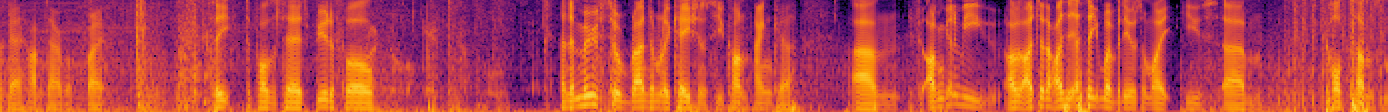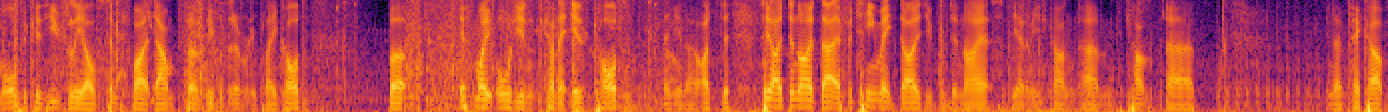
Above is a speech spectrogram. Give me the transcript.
Okay, I'm terrible. Right. See, deposited, beautiful. And it moves to a random location, so you can't anchor. Um, if I'm gonna be, I, I don't know. I, th I, think my videos I might use um, COD terms more because usually I'll simplify it down for people that don't really play COD. But if my audience kind of is COD, then you know, I see. I denied that. If a teammate dies, you can deny it, so the enemies can't um, can't uh, you know pick up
